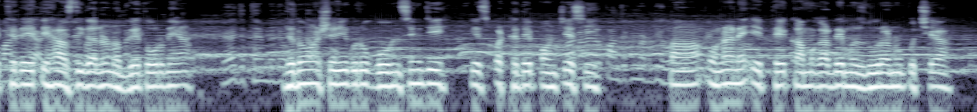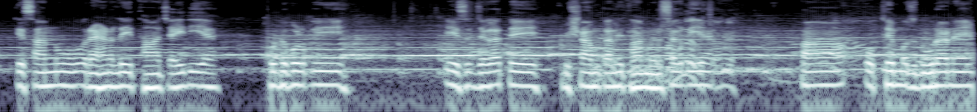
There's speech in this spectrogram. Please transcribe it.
ਇੱਥੇ ਦੇ ਇਤਿਹਾਸ ਦੀ ਗੱਲ ਨੂੰ ਅੱਗੇ ਤੋਰਦੇ ਮਿਲੇ ਜਦੋਂ ਸ੍ਰੀ ਗੁਰੂ ਗੋਬਿੰਦ ਸਿੰਘ ਜੀ ਇਸ ਪੱਠੇ ਤੇ ਪਹੁੰਚੇ ਸੀ 5 ਮਿੰਟ ਦੀ ਹੋ ਤਾਂ ਉਹਨਾਂ ਨੇ ਇੱਥੇ ਕੰਮ ਕਰਦੇ ਮਜ਼ਦੂਰਾਂ ਨੂੰ ਪੁੱਛਿਆ ਕਿ ਸਾਨੂੰ ਰਹਿਣ ਲਈ ਥਾਂ ਚਾਹੀਦੀ ਹੈ। ਤੁਹਾਡੇ ਕੋਲ ਕੋਈ ਇਸ ਜਗ੍ਹਾ ਤੇ ਵਿਸ਼ਰਾਮ ਕਰਨ ਲਈ ਥਾਂ ਮਿਲ ਸਕਦੀ ਹੈ? ਤਾਂ ਉੱਥੇ ਮਜ਼ਦੂਰਾਂ ਨੇ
